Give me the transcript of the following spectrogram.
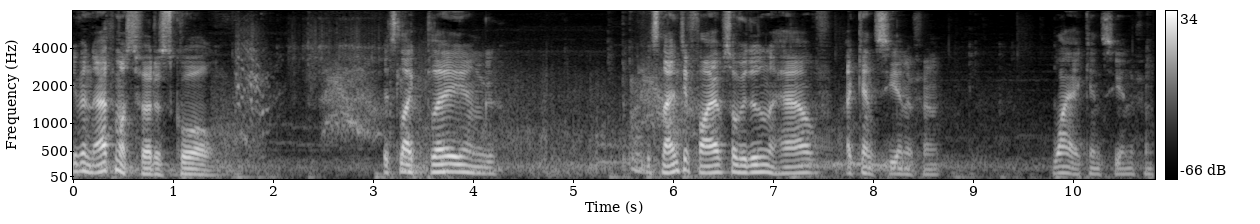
Even atmosphere is cool. It's like playing... It's 95, so we didn't have... I can't see anything. Why I can't see anything?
